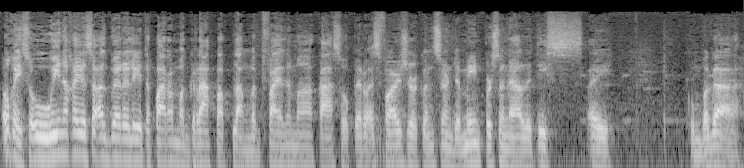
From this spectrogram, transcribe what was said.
Okay, so uwi na kayo sa Albuera Leyte para mag-wrap up lang, mag-file ng mga kaso. Pero as far as you're concerned, the main personalities ay, kumbaga,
